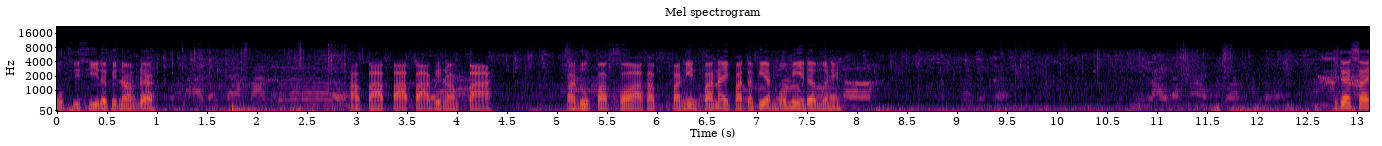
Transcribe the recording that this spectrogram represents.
หกสีสีแล้วพี่น้องเด้อเอาปลาปลาปลาพี่น้องปลาปลาดุกปลาคอครับปลานิ่นปลาในปลาตะเพียนบ่มีเด้อมื้อนี้ ที่จะใส่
